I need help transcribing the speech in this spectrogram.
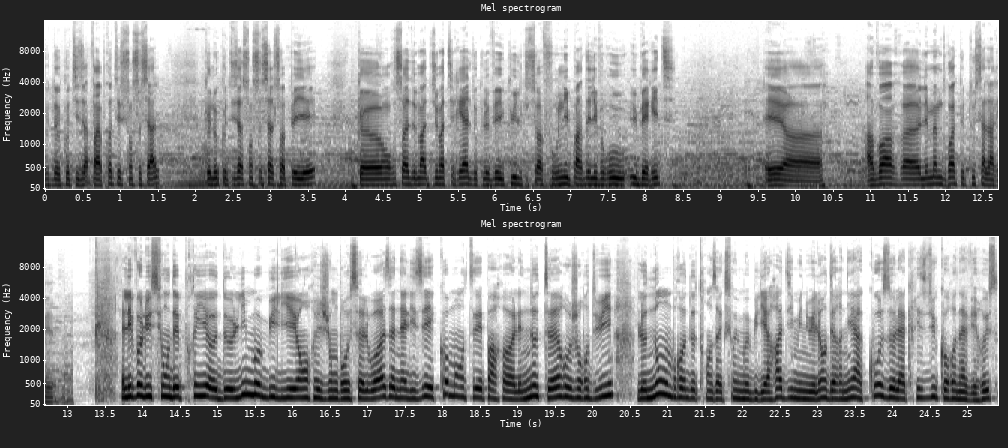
de protection sociale, que nos cotisations sociales soient payées, qu'on reçoit du matériel, donc le véhicule qui soit fourni par Deliveroo, Uber Eats, et euh, avoir euh, les mêmes droits que tous salariés. L'évolution des prix euh, de l'immobilier en région bruxelloise, analysée et commentée par les notaires aujourd'hui. Le nombre de transactions immobilières a diminué l'an dernier à cause de la crise du coronavirus,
